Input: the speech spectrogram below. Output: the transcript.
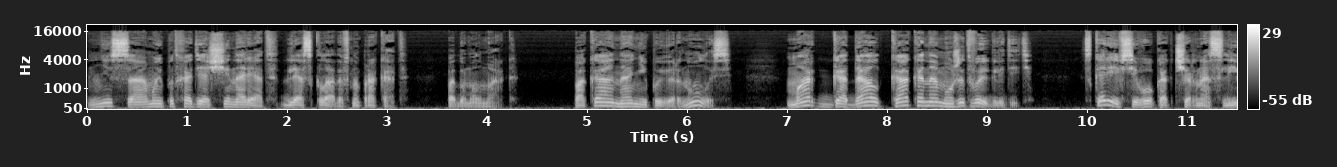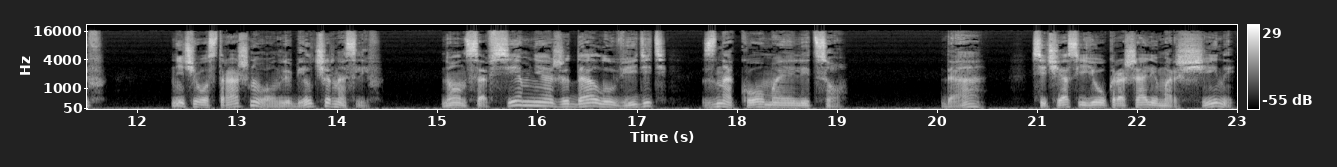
«Не самый подходящий наряд для складов на прокат», — подумал Марк. Пока она не повернулась, Марк гадал, как она может выглядеть. Скорее всего, как чернослив. Ничего страшного, он любил чернослив. Но он совсем не ожидал увидеть знакомое лицо. Да, сейчас ее украшали морщины,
